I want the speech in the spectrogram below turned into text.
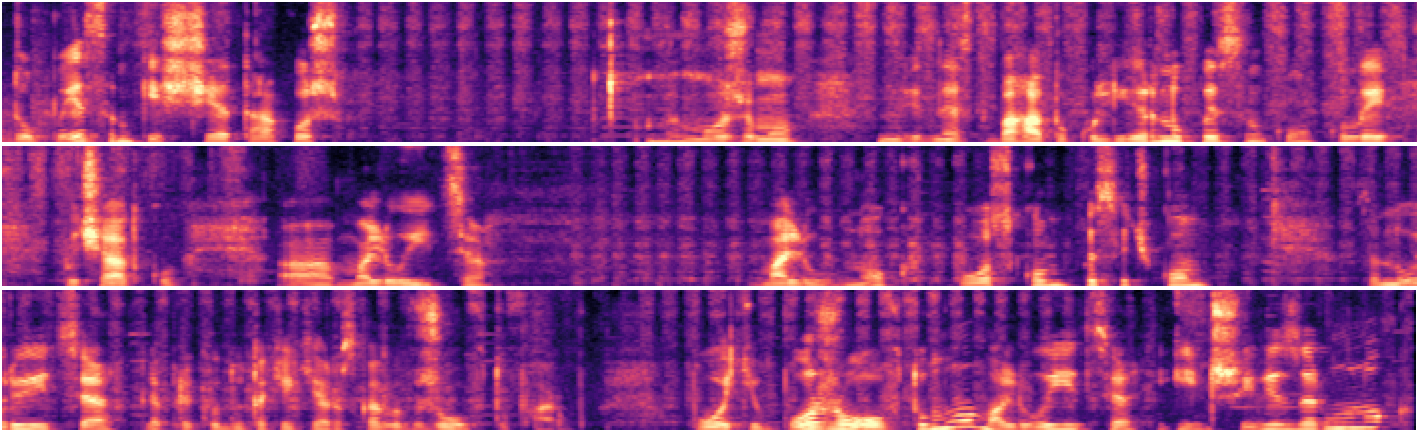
До писанки ще також ми можемо віднести багатокулірну писанку, коли спочатку малюється малюнок воском, писачком, занурюється, для прикладу, так як я розказувала, в жовту фарбу. Потім по жовтому малюється інший візерунок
